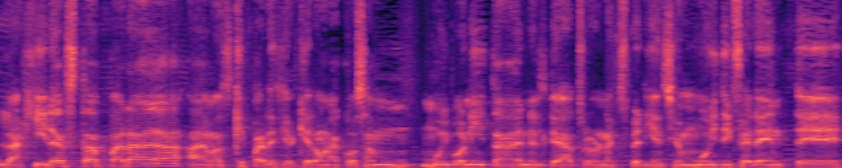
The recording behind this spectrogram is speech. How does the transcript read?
la gira está parada, además que parecía que era una cosa mu- muy bonita en el teatro, una experiencia muy diferente,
